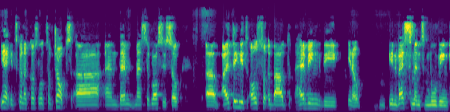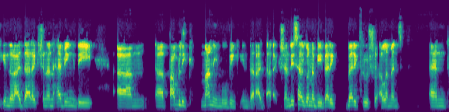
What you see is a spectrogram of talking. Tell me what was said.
yeah, it's going to cost lots of jobs uh, and then massive losses. So uh, I think it's also about having the you know investments moving in the right direction and having the um, uh, public money moving in the right direction. These are going to be very very crucial elements, and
